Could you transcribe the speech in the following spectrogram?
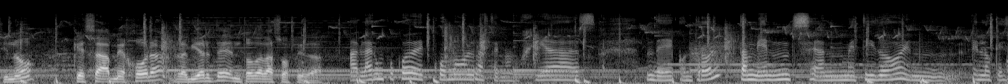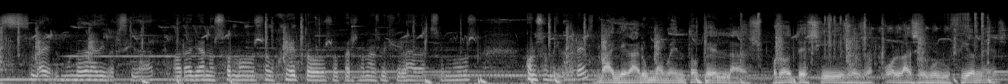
sino que esa mejora revierte en toda la sociedad. Hablar un poco de cómo las tecnologías de control también se han metido en, en, lo que es el mundo de la diversidad. Ahora ya no somos objetos o personas vigiladas, somos consumidores. Va a llegar un momento que las prótesis o las evoluciones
